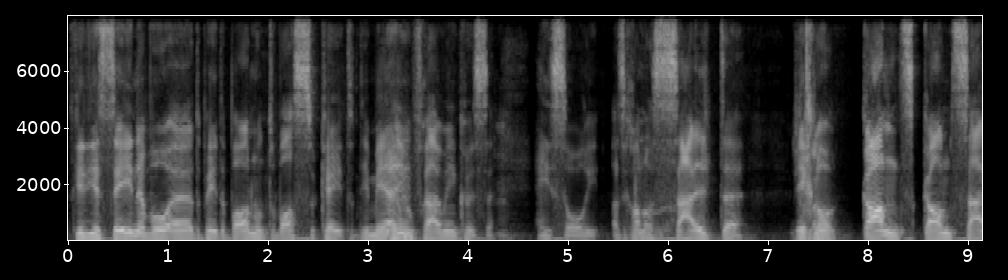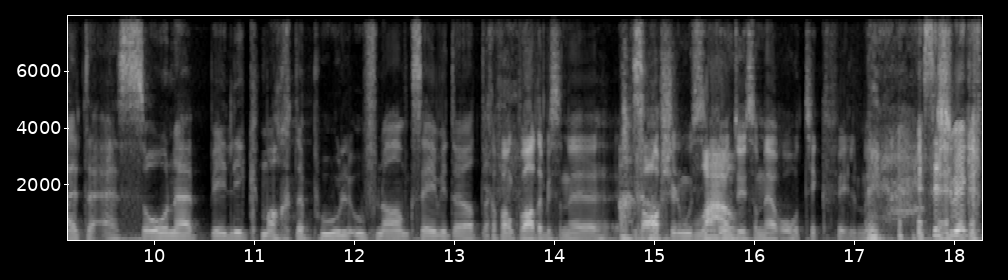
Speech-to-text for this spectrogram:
Es gibt die Szene, wo äh, der Peter Pan unter Wasser geht und die Meerjungfrau ihn küssen. Hey, sorry. Also ich habe noch selten, ich noch ganz, ganz selten eine so eine billig gemachte Poolaufnahme gesehen wie dort. Ich habe gewartet, bis so eine Fahrstuhlmusik wow. kommt, so ein Erotikfilm. Es ist wirklich,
